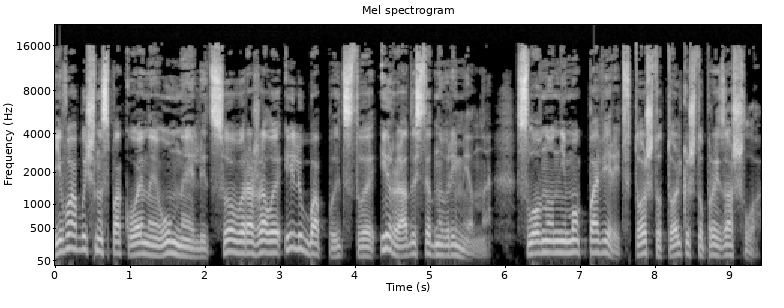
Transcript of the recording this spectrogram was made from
Его обычно спокойное, умное лицо выражало и любопытство, и радость одновременно, словно он не мог поверить в то, что только что произошло,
